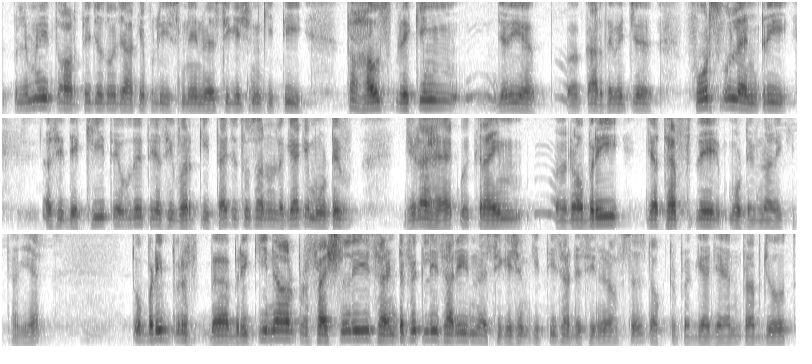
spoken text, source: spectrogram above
ਪ੍ਰੀਲਿਮਿਨਰੀ ਤੌਰ ਤੇ ਜਦੋਂ ਜਾ ਕੇ ਪੁਲਿਸ ਨੇ ਇਨਵੈਸਟੀਗੇਸ਼ਨ ਕੀਤੀ ਤਾਂ ਹਾਊਸ ਬ੍ਰੇਕਿੰਗ ਜਿਹੜੀ ਹੈ ਘਰ ਦੇ ਵਿੱਚ ਫੋਰਸਫੁਲ ਐਂਟਰੀ ਅਸੀਂ ਦੇਖੀ ਤੇ ਉਹਦੇ ਤੇ ਅਸੀਂ ਵਰਕ ਕੀਤਾ ਜਿੱਥੋਂ ਸਾਨੂੰ ਲੱਗਿਆ ਕਿ ਮੋਟਿਵ ਜਿਹੜਾ ਹੈ ਕੋਈ ਕ੍ਰਾਈਮ ਰੋਬਰੀ ਜਾਂ ਥੈਫਟ ਦੇ ਮੋਟਿਵ ਨਾਲ ਹੀ ਕੀਤਾ ਗਿਆ। ਤੋ ਬੜੀ ਪ੍ਰਫ- ਬਰੀਕੀ ਨਾਲ ਔਰ ਪ੍ਰੋਫੈਸ਼ਨਲੀ ਸਾਇੰਟੀਫਿਕਲੀ ਸਾਰੀ ਇਨਵੈਸਟੀਗੇਸ਼ਨ ਕੀਤੀ ਸਾਡੇ ਸੀਨੀਅਰ ਅਫਸਰਸ ਡਾਕਟਰ ਪ੍ਰਗਿਆ ਜੈਨ, ਪ੍ਰਭਜੋਤ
